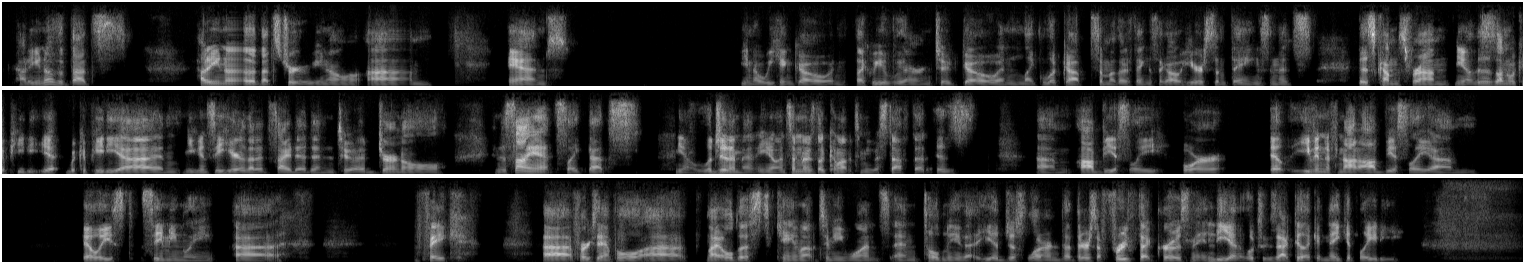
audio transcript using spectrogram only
how do you know that that's how do you know that that's true? You know um and you know we can go and like we learn to go and like look up some other things like oh here's some things. And it's this comes from you know this is on wikipedia wikipedia and you can see here that it's cited into a journal into science like that's you know legitimate you know and sometimes they'll come up to me with stuff that is um, obviously or it, even if not obviously um, at least seemingly uh, fake. Uh, for example, uh, my oldest came up to me once and told me that he had just learned that there's a fruit that grows in India that looks exactly like a naked lady.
